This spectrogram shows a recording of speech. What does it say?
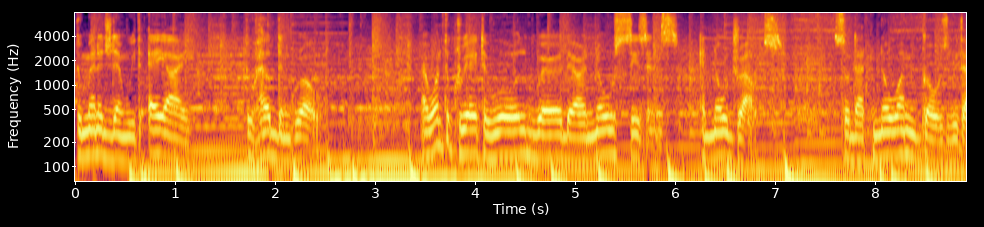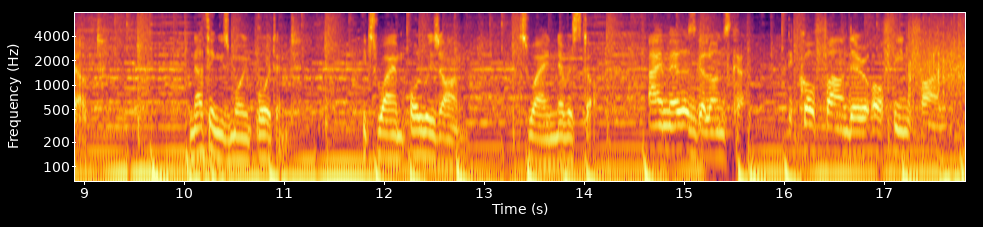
to manage them with AI, to help them grow. I want to create a world where there are no seasons and no droughts, so that no one goes without. Nothing is more important. It's why I'm always on. It's why I never stop. I'm Erez Galonska, the co-founder of InFarm,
